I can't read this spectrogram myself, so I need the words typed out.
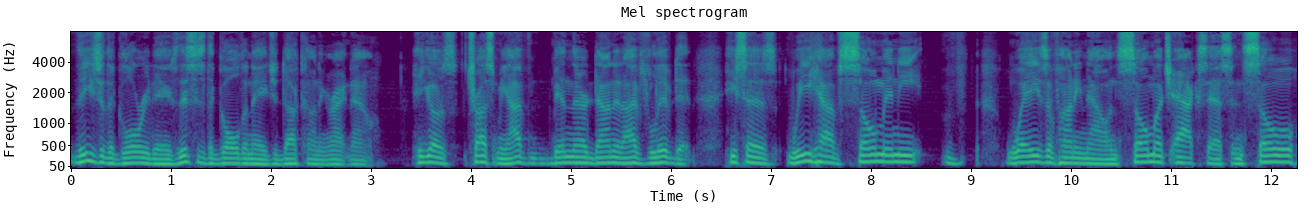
these are the glory days. This is the golden age of duck hunting right now. He goes, trust me, I've been there, done it, I've lived it. He says, we have so many ways of hunting now and so much access and so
